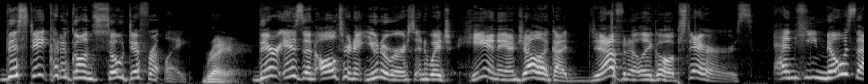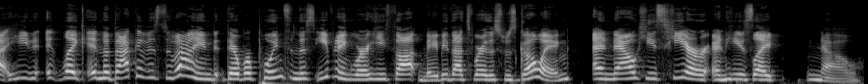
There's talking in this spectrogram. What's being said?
this date could have gone so differently. Right. There is an alternate universe in which he and Angelica definitely go upstairs. And he knows that. He it, like in the back of his mind, there were points in this evening where he thought maybe that's where this was going, and now he's here and he's like, "No."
